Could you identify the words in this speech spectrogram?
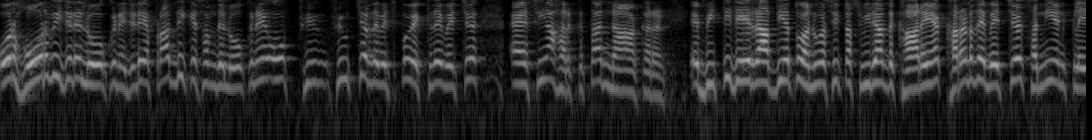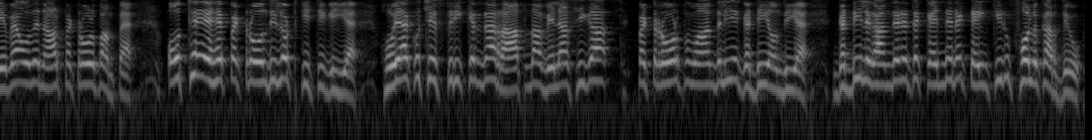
ਔਰ ਹੋਰ ਵੀ ਜਿਹੜੇ ਲੋਕ ਨੇ ਜਿਹੜੇ ਅਪਰਾਧੀ ਕਿਸਮ ਦੇ ਲੋਕ ਨੇ ਉਹ ਫਿਊ- ਫਿਊਚਰ ਦੇ ਵਿੱਚ ਭਵਿੱਖ ਦੇ ਵਿੱਚ ਐਸੀਆਂ ਹਰਕਤਾਂ ਨਾ ਕਰਨ। ਇਹ ਬੀਤੀ ਦੇਰ ਰਾਤ ਦੀਆਂ ਤੁਹਾਨੂੰ ਅਸੀਂ ਤਸਵੀਰਾਂ ਦਿਖਾ ਰਹੇ ਹਾਂ। ਖਰੜ ਦੇ ਵਿੱਚ ਸੰਨੀ ਐਨਕਲੇਵ ਹੈ, ਉਹਦੇ ਨਾਲ ਪੈਟਰੋਲ ਪੰਪ ਹੈ। ਉੱਥੇ ਇਹ ਪੈਟਰੋਲ ਦੀ ਲੁੱਟ ਕੀਤੀ ਗਈ ਹੈ। ਹੋਇਆ ਕੁਝ ਇਸ ਤਰੀਕੇ ਦੇ ਨਾਲ? ਰਾਤ ਦਾ ਵੇਲਾ ਸੀਗਾ। ਪੈਟਰੋਲ ਪਵਾਉਣ ਦੇ ਲਈ ਇਹ ਗੱਡੀ ਆਉਂਦੀ ਹੈ। ਗੱਡੀ ਲਗਾਉਂਦੇ ਨੇ ਤੇ ਕਹਿੰਦੇ ਨੇ ਟੈਂਕੀ ਨੂੰ ਫੁੱਲ ਕਰ ਦਿਓ।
